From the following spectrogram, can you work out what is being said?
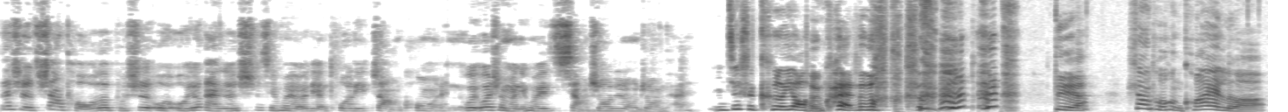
但是上头了不是我，我就感觉事情会有一点脱离掌控。哎，为为什么你会享受这种状态？你就是嗑药很快乐。对呀，上头很快乐。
